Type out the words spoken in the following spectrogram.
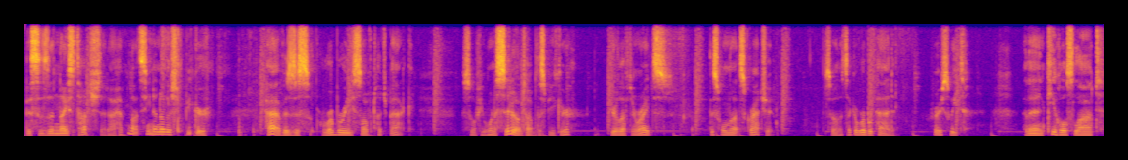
this is a nice touch that I have not seen another speaker have is this rubbery soft touch back. So if you want to sit it on top of the speaker, your left and rights, this will not scratch it. So that's like a rubber pad. Very sweet. And then keyhole slot,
